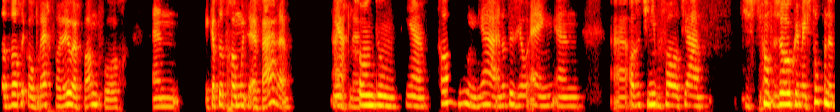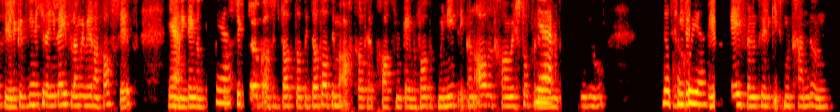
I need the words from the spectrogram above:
dat was ik oprecht wel heel erg bang voor. En ik heb dat gewoon moeten ervaren. Eigenlijk. Ja, gewoon doen. Ja. Gewoon doen, ja. En dat is heel eng. En uh, als het je niet bevalt, ja, je kan er zo ook weer mee stoppen natuurlijk. Het is niet dat je er je leven lang er weer aan vast zit. Ja. En ik denk dat ja. dat stukje ook, als ik dat, dat ik dat altijd in mijn achterhoofd heb gehad. Van oké, bevalt het me niet. Ik kan altijd gewoon weer stoppen ja. met wat ik doe. Dat is, niet dat je heel leven natuurlijk iets moet gaan doen.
